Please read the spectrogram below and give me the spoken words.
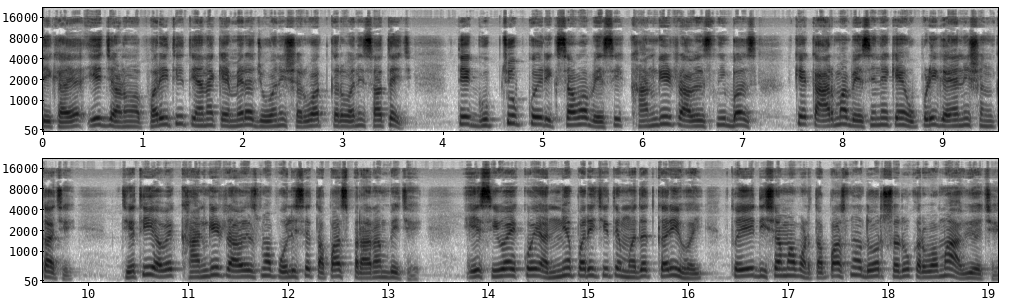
દેખાયા એ જાણવા ફરીથી ત્યાંના કેમેરા જોવાની શરૂઆત કરવાની સાથે જ તે ગુપચુપ કોઈ રિક્ષામાં બેસી ખાનગી ટ્રાવેલ્સની બસ કે કારમાં બેસીને ક્યાંય ઉપડી ગયાની શંકા છે. જેથી હવે ખાનગી ટ્રાવેલ્સમાં પોલીસે તપાસ પ્રારંભી છે. એ સિવાય કોઈ અન્ય પરિચિતે મદદ કરી હોય, તો એ દિશામાં પણ તપાસનો દોર શરૂ કરવામાં આવ્યો છે.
